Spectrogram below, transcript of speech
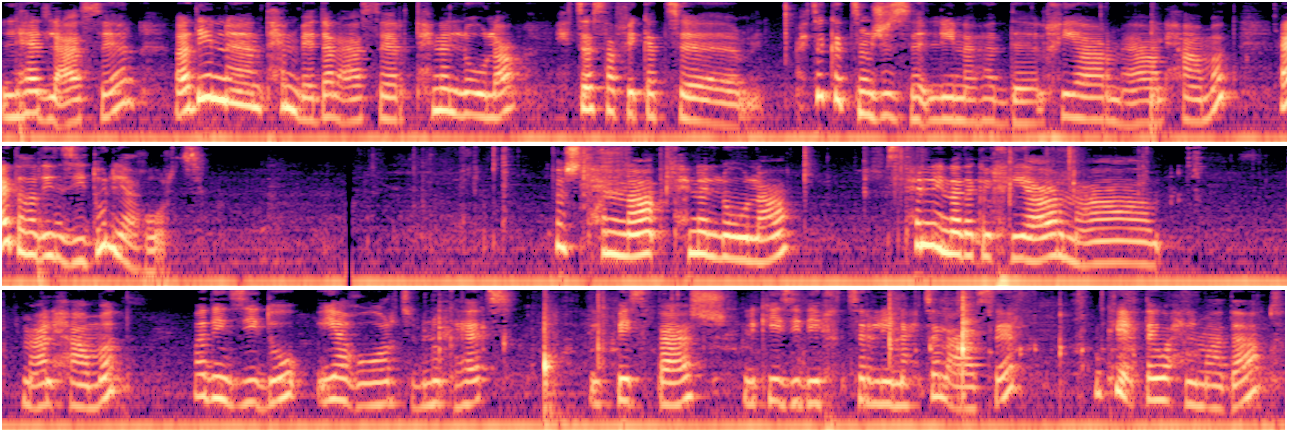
لهاد العصير. غادي نطحن بعدا العصير. الطحنه الأولى حتى صافي كت حتى كتمزج لينا هاد الخيار مع الحامض. عاد غادي نزيدو الياغورت. فاش طحنا الطحنه الأولى طحن لينا داك الخيار مع مع الحامض. غادي نزيدو ياغورت بنكهه البيستاش اللي كيزيد يختر لينا حتى العصير وكيعطي واحد المذاق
